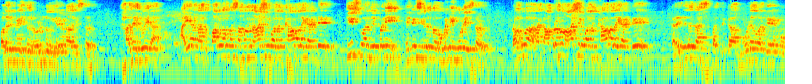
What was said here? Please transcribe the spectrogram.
మొదటి పేరు రెండు ఇరవై నాలుగు ఇస్తాడు. అదే లూయ అయ్యా నాకు పరలోక సంబంధించిన ఆశీర్వాదం కావాలి అంటే తీసుకో అని చెప్పని ఎఫ్ఎస్సీలకు ఒకటి మూడు ఇస్తాడు. ప్రభువ నాకు అబ్రహం ఆశీర్వాదం కావాలి అంటే ఖైదీలకు రాసిన పత్రిక మూడవ అధ్యాయము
